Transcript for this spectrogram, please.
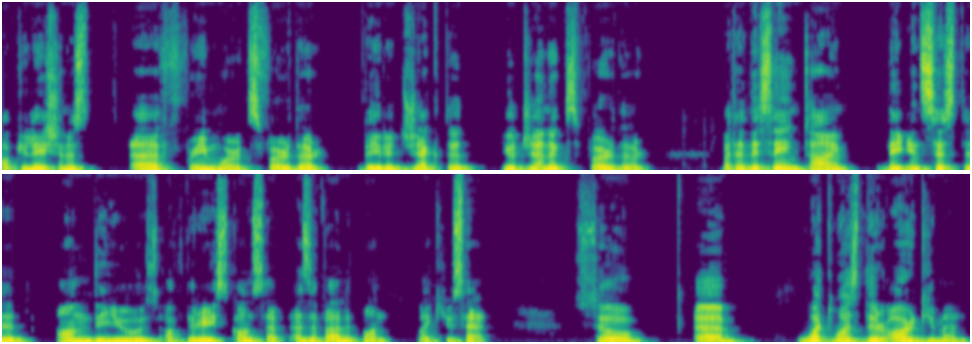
populationist uh, frameworks further, they rejected eugenics further, but at the same time, they insisted on the use of the race concept as a valid one, like you said. So, um, what was their argument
